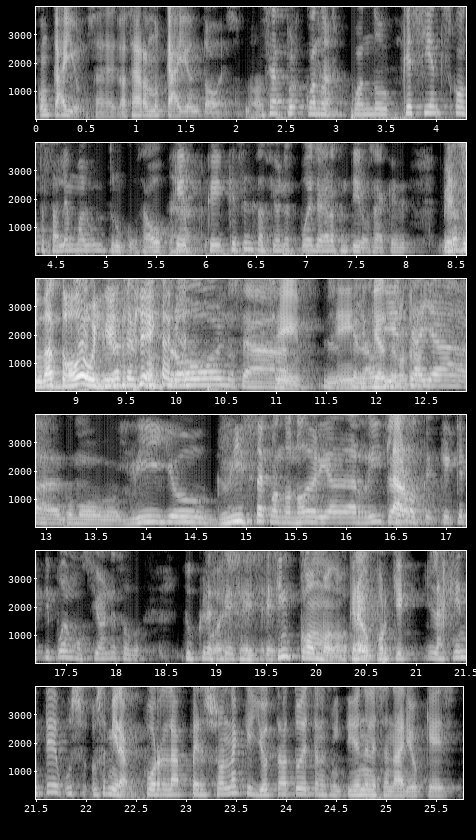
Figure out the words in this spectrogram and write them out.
con callo, o sea, vas agarrando callo en todo eso, ¿no? O sea, cuando, cuando, ¿qué sientes cuando te sale mal un truco? O sea, o qué, qué, qué, sensaciones puedes llegar a sentir? O sea, que... Te suda todo, güey. Pierdes el control, o sea... Sí, sí, que la audiencia haya como grillo, risa cuando no debería dar risa. Claro. O qué, qué, tipo de emociones o... ¿Tú crees pues que, es, es, incómodo, creo, porque la gente, o sea, mira, por la persona que yo trato de transmitir en el escenario, que es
